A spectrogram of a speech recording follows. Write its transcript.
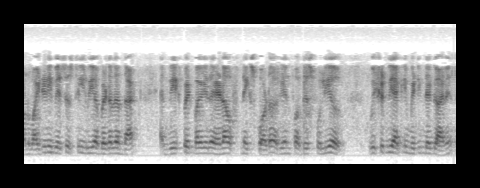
on YTD basis still we are better than that. And we expect by the end of next quarter, again for this full year, we should be actually meeting guidance.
